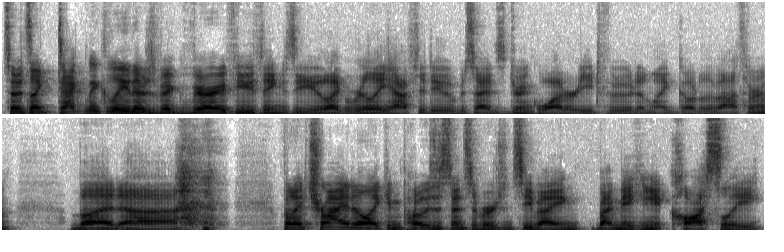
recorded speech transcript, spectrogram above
So it's like technically there's very few things that you like really have to do besides drink water, eat food, and like go to the bathroom. But uh, but I try to like impose a sense of urgency by by making it costly,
